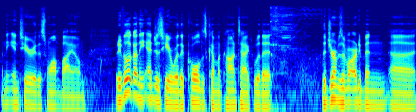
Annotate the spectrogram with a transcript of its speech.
in the interior of the swamp biome. But if you look on the edges here where the cold has come in contact with it, the germs have already been uh,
